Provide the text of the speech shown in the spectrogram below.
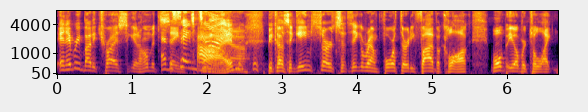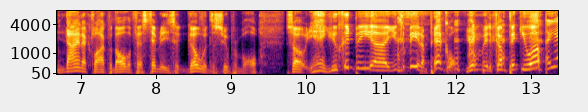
and everybody tries to get home at the, At the same, same time, time. because the game starts I think around four thirty, five o'clock. Won't be over till like nine o'clock with all the festivities that go with the Super Bowl. So yeah, you could be uh, you could be in a pickle. You want me to come pick you up? Oh, yeah,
